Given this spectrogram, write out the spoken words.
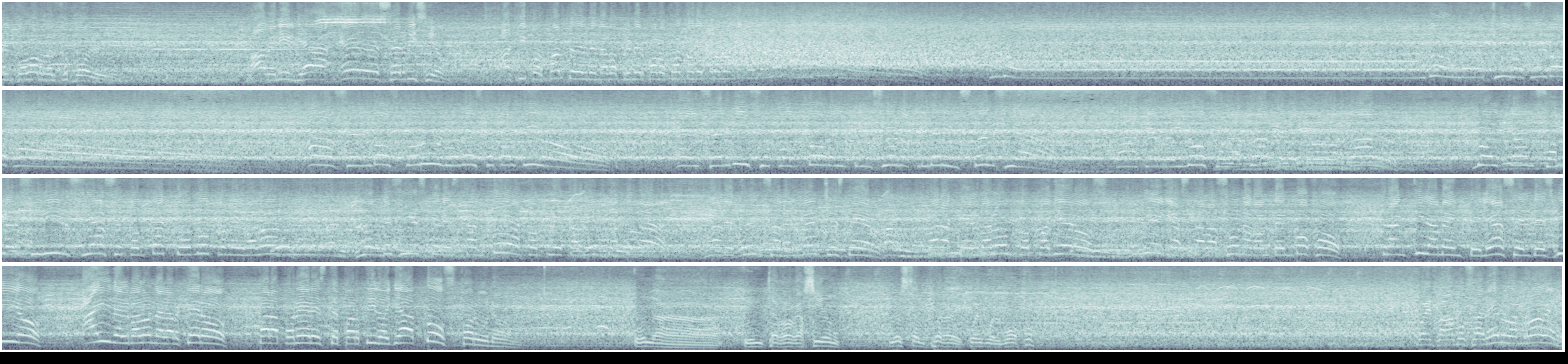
el color del fútbol. Va a venir ya el servicio. Aquí por parte del Venaba. Primer palo trata de prolongar. servicio con toda intención a primera instancia para que Reynoso la trate de prolongar. No alcanza a percibir si hace contacto o no con el balón. Lo que sí es que destantea completamente toda la defensa del Manchester para que el balón, compañeros, llegue hasta la zona donde Mbofo tranquilamente le hace el desvío ahí del balón al arquero para poner este partido ya 2 por 1 una interrogación. ¿No está fuera de juego el bojo? Pues vamos a ver, don Robert.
